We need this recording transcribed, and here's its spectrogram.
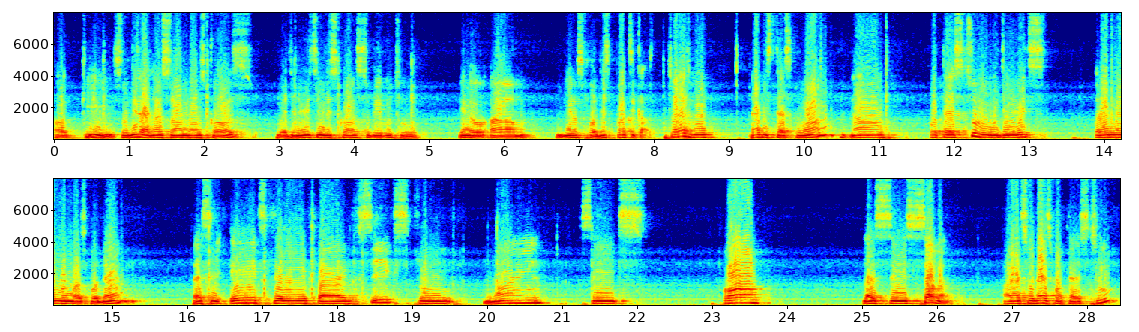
okay so these are just random scores. We're generating these scores to be able to you know um use for this practical. So let's go. That is test one. Now for test two we generate random numbers for them. Let's see 8 3 5 6 2 9 6 4 let's see 7 all right so that's for test 2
